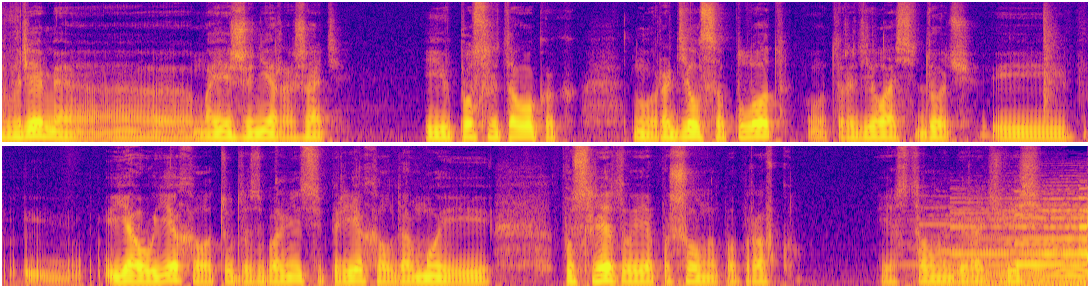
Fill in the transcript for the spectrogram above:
время э, моей жене рожать. И после того, как ну, родился плод, вот, родилась дочь. И, и я уехал оттуда с больницы, приехал домой, и после этого я пошел на поправку. Я стал набирать вес.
